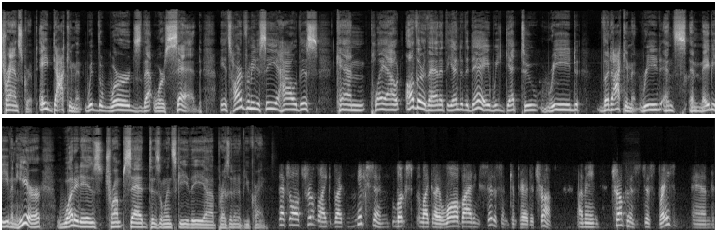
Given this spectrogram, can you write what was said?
transcript, a document with the words that were said, it's hard for me to see how this can play out other than at the end of the day, we get to read the document, read and, and maybe even hear what it is Trump said to Zelensky, the uh, president of Ukraine. That's all true, Mike, but Nixon looks like a law abiding citizen compared to Trump. I mean, Trump is just brazen and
